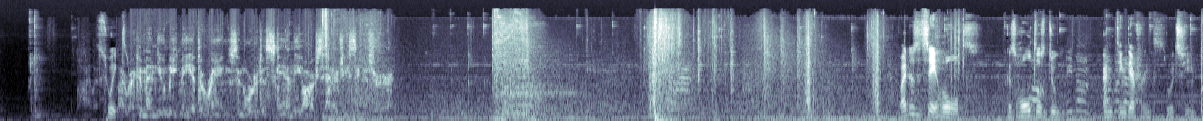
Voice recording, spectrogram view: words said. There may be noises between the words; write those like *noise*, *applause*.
Sweet. I recommend you meet me at the rings in order to scan the Ark's energy signature. Why does it say hold? Because hold doesn't do anything different, it would seem.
